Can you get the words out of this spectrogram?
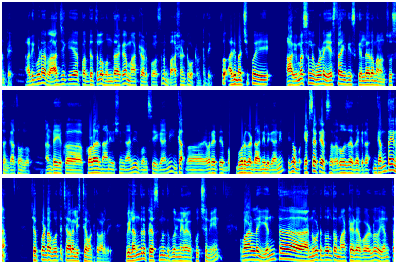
ఉంటాయి. అది కూడా రాజకీయ పద్ధతిలో హుందాగా మాట్లాడుకోవాల్సిన భాష అంటూ ఒకటి ఉంటుంది. సో అది మర్చిపోయి ఆ విమర్శలను కూడా ఏ స్థాయికి తీసుకెళ్ళారో మనం చూసాం గతంలో. అంటే ఇక కొడాలి నాని విషయం కానీ వంశీ కానీ ఇంకా ఎవరైతే బోరుగడ్డ అనిల్ కానీ ఇక ఎట్సెట్రా ఎట్సెట్రా రోజా దగ్గర ఇంకెంతైనా చెప్పుకుంటా పోతే చాలా లిస్టే ఉంటుంది వాళ్ళది. వీళ్ళందరూ ప్రెస్ ముందు కొన్ని ఇలా కూర్చుని వాళ్ళు ఎంత నోటి దోలతో మాట్లాడేవాళ్ళు ఎంత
